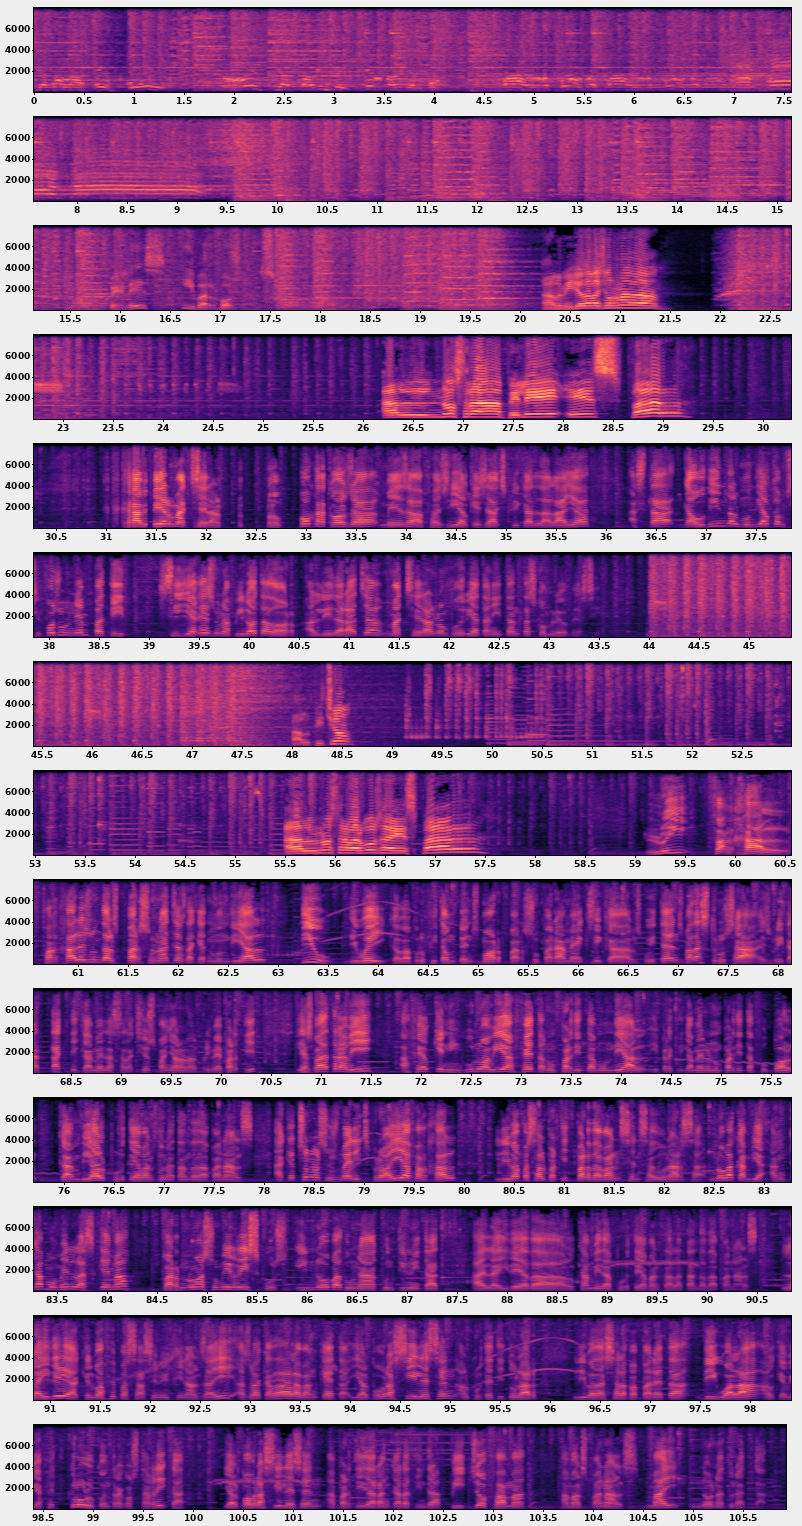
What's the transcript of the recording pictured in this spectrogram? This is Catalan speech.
Bola. Barbosa, Barbosa. Pelés i Barboses. El millor de la jornada. El nostre Pelé és per... Javier Mascherano. Poca cosa més a afegir al que ja ha explicat la Laia. Està gaudint del Mundial com si fos un nen petit. Si hi hagués una pilota d'or al lideratge, Mascherano en podria tenir tantes com Leo Messi. El pitjor. El nostre Barbosa és per... Louis Fanjal. Fanjal és un dels personatges d'aquest Mundial. Diu, diu ell, que va aprofitar un temps mort per superar Mèxic als vuitens, va destrossar, és veritat, tàcticament la selecció espanyola en el primer partit i es va atrevir a fer el que ningú no havia fet en un partit de Mundial i pràcticament en un partit de futbol, canviar el porter abans d'una tanda de penals. Aquests són els seus mèrits, però ahir a Fanjal li va passar el partit per davant sense adonar-se. No va canviar en cap moment l'esquema per no assumir riscos i no va donar continuïtat a la idea del canvi de porter abans de la tanda de penals. La idea que el va fer passar a semifinals ahir es va quedar a la banqueta i el pobre Silesen, el porter titular, li va deixar la papereta d'igualar el que havia fet Krul contra Costa Rica. I el pobre Silesen, a partir d'ara encara tindrà pitjor fama amb els penals. Mai no n'ha aturat cap.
